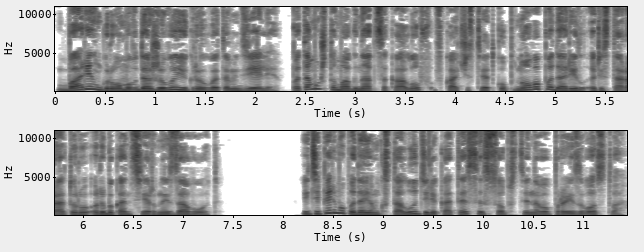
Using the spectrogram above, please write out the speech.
Барин Громов даже выиграл в этом деле, потому что магнат Соколов в качестве откупного подарил ресторатору рыбоконсервный завод. И теперь мы подаем к столу деликатесы собственного производства.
